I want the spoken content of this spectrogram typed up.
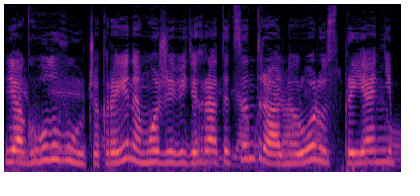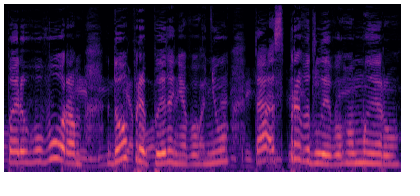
як головуюча країна, може відіграти центральну роль у сприянні переговорам до припинення вогню та справедливого миру.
